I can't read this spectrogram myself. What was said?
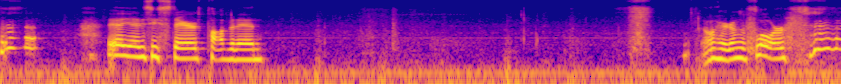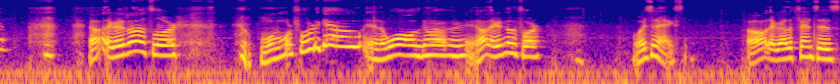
yeah, yeah, you see stairs popping in. Oh, here goes the floor. Oh, there goes another floor. One more floor to go, and the wall's going. Oh, there's another floor. What's next? Oh, there go the fences.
